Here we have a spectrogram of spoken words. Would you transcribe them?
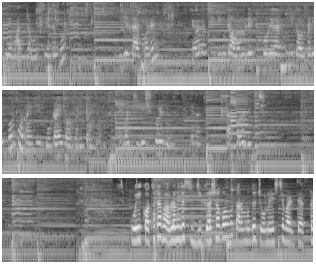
দিয়ে ভাতটা বসিয়ে দেবো। দিয়ে তারপরে এবার হচ্ছে ডিমটা অমলেট করে আর কি তরকারি করব নাকি গোটাই তরকারি করব? এবার জিজ্ঞেস করে নিই। তারপরে দিচ্ছি ওই কথাটা ভাবলাম যে জিজ্ঞাসা করব, তার মধ্যে চলে এসছে বাড়িতে একটা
